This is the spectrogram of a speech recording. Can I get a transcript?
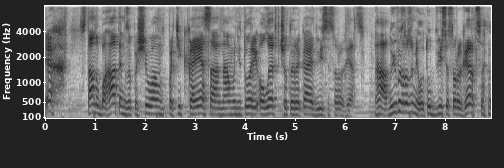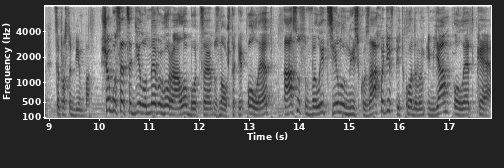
Ех, Стану багатим, запущу вам потік КС на моніторі OLED в 4К і 240 Гц. А, ну і ви зрозуміли, тут 240 Гц це просто бімба. Щоб усе це діло не вигорало, бо це знову ж таки OLED, Asus ввели цілу низку заходів під кодовим ім'ям OLED Care.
